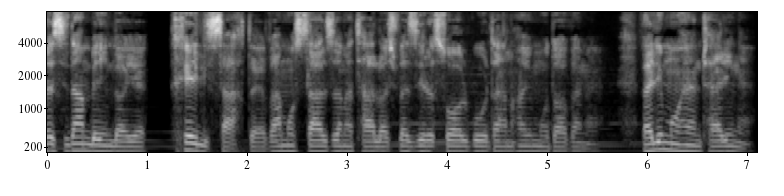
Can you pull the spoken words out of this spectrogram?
رسیدم به این لایه خیلی سخته و مستلزم تلاش و زیر سوال بردن های مداومه ولی مهمترینه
